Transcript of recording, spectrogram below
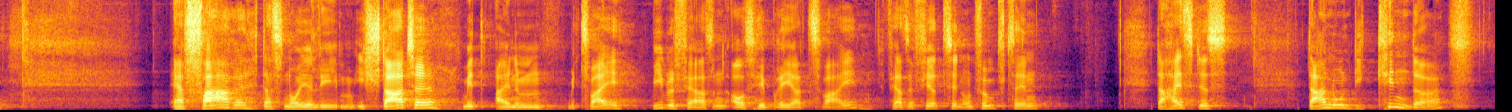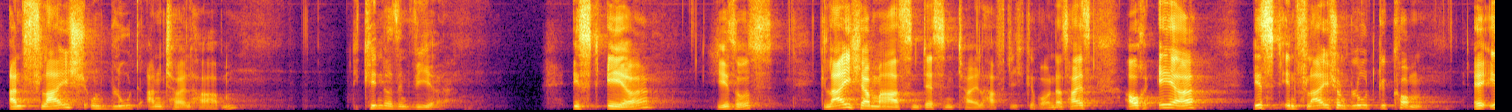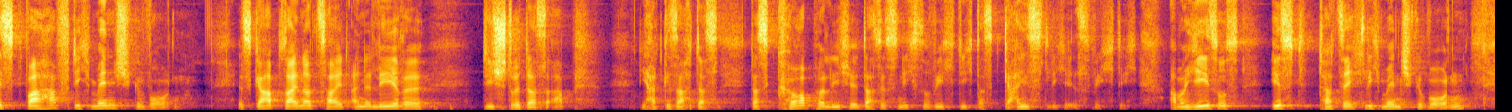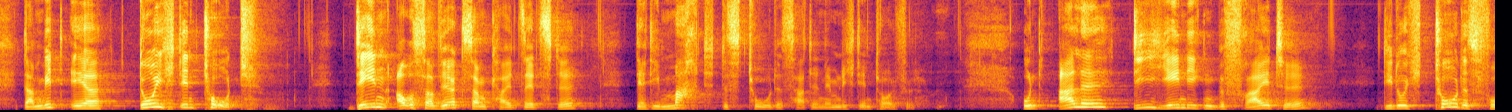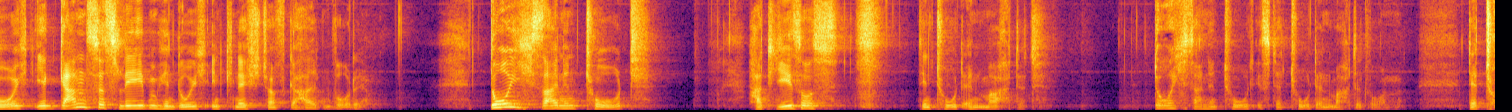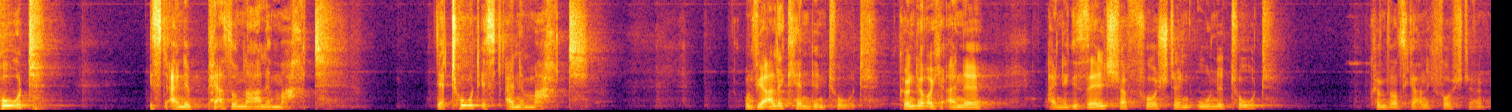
Erfahre das neue Leben. Ich starte mit, einem, mit zwei Bibelversen aus Hebräer 2, Verse 14 und 15. Da heißt es, da nun die Kinder an Fleisch und Blut Anteil haben, die Kinder sind wir, ist er, Jesus, gleichermaßen dessen teilhaftig geworden. Das heißt, auch er ist in Fleisch und Blut gekommen. Er ist wahrhaftig Mensch geworden. Es gab seinerzeit eine Lehre, die stritt das ab. Die hat gesagt, dass das Körperliche, das ist nicht so wichtig, das Geistliche ist wichtig. Aber Jesus ist tatsächlich Mensch geworden, damit er durch den Tod den außer Wirksamkeit setzte, der die Macht des Todes hatte, nämlich den Teufel. Und alle diejenigen befreite, die durch Todesfurcht ihr ganzes Leben hindurch in Knechtschaft gehalten wurde. Durch seinen Tod hat Jesus den Tod entmachtet. Durch seinen Tod ist der Tod entmachtet worden. Der Tod ist eine personale Macht. Der Tod ist eine Macht. Und wir alle kennen den Tod. Könnt ihr euch eine, eine Gesellschaft vorstellen ohne Tod? Können wir uns gar nicht vorstellen.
